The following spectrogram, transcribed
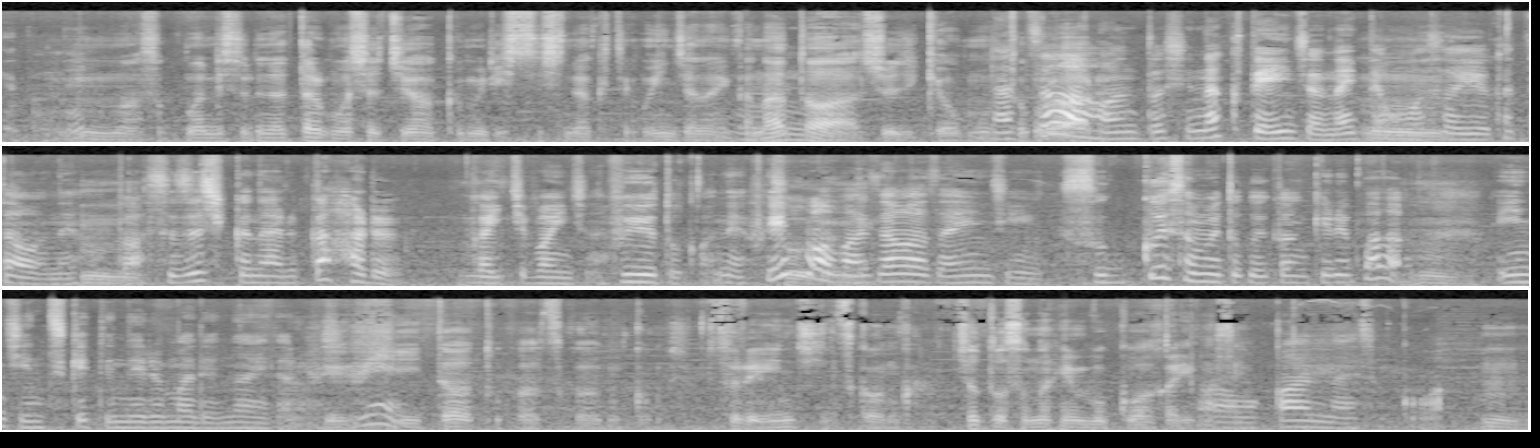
けどね、うんまあ、そこまでするんだったらもう車中泊無理してしなくてもいいんじゃないかなとは正直思うと夏ころはある、は本当しなくていいんじゃないって思う、うん。そういう方はね、うん本当は涼しくなるか春が一番いいんじゃない？冬とかね。冬そうだねはわざわざエンジンすっごい寒いとこ行かんければ、うん。エンジンつけて寝るまでないだろうしヒねーターとか使うのかもしれないそれエンジン使うんかな。ちょっとその辺僕分かりません。あわかんないそこは。うん。うん。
